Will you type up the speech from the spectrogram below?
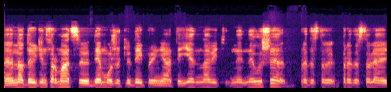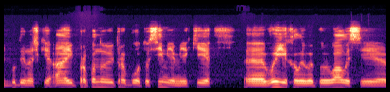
е, надають інформацію, де можуть людей прийняти. Є навіть не, не лише предостав- предоставляють будиночки, а й пропонують роботу сім'ям, які е, виїхали, евакуювалися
